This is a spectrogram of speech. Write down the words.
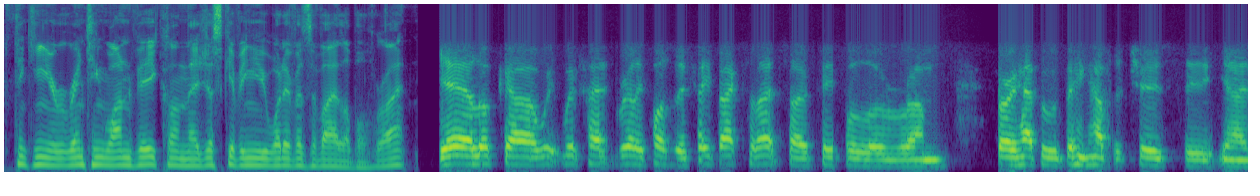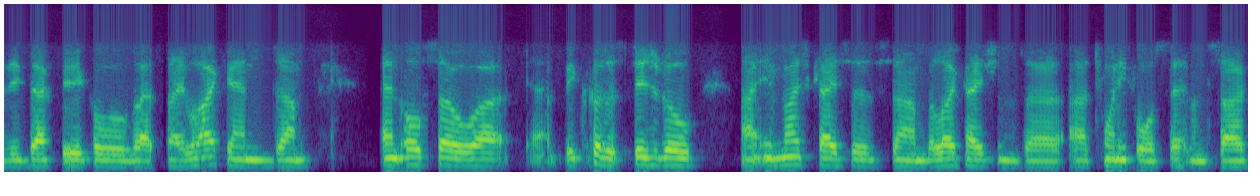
thinking you're renting one vehicle and they're just giving you whatever's available, right? Yeah, look, uh, we, have had really positive feedback to that, so people are um, very happy with being able to choose the you know the exact vehicle that they like, and um, and also uh, because it's digital, uh, in most cases um, the locations are, are 24/7. So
